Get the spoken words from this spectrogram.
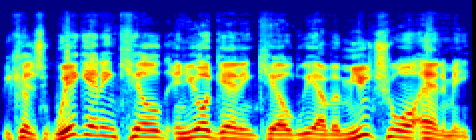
Because we're getting killed and you're getting killed. We have a mutual enemy.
